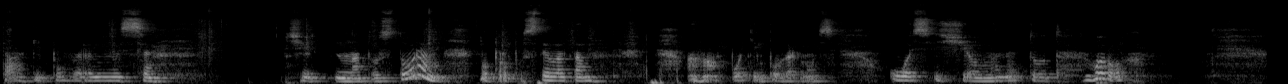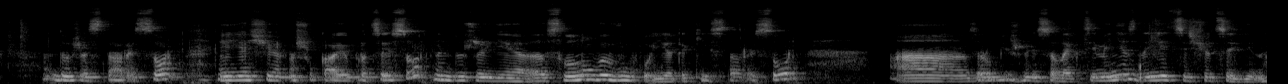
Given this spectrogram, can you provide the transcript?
Так, і повернуся ще на ту сторону, бо пропустила там. Ага, потім повернусь. Ось іще у мене тут горох. Дуже старий сорт. І я ще шукаю про цей сорт, не дуже є. Слонове вухо є такий старий сорт а, зарубіжної селекції. Мені здається, що це він.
